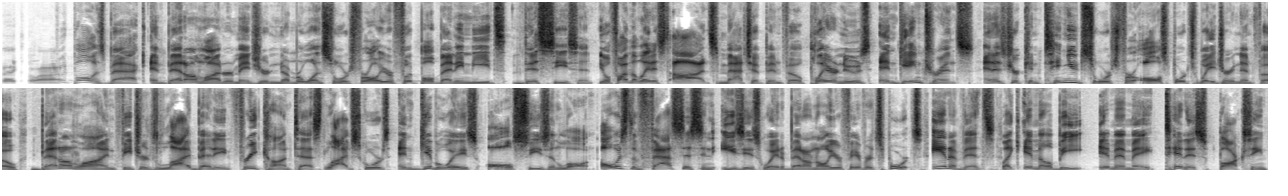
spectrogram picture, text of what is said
thanks a lot. Football is back, and Bet Online remains your number one source for all your football betting needs this season. You'll find the latest odds, matchup info, player news, and game trends. And as your continued source for all sports wagering info, Bet Online features live betting, free contests, live scores, and giveaways all season long. Always the fastest and easiest way to bet on all your favorite sports and events like MLB, MMA, tennis, boxing,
